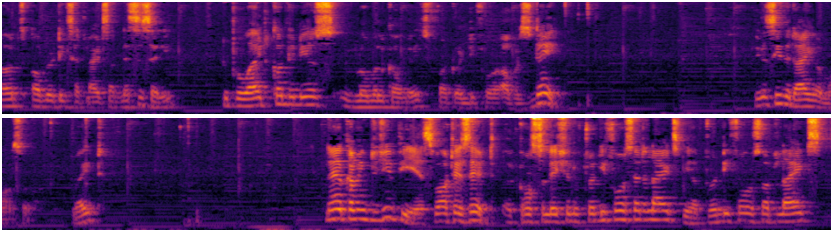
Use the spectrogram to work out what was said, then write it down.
Earth orbiting satellites are necessary to provide continuous global coverage for 24 hours a day. You can see the diagram also, right? Now coming to GPS, what is it? A constellation of 24 satellites. We have 24 satellites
